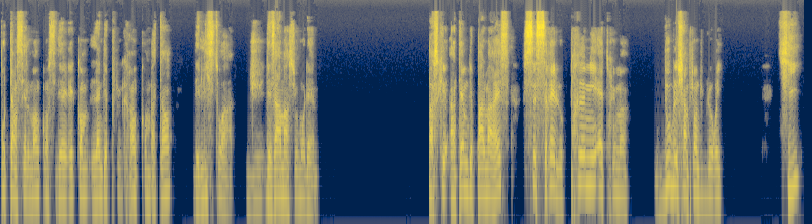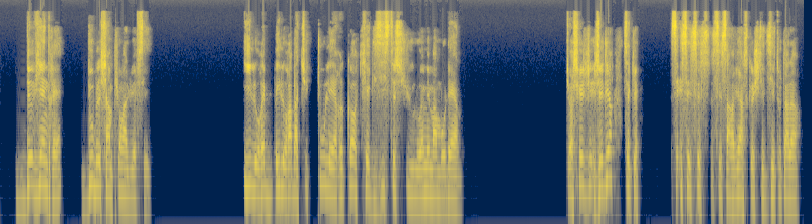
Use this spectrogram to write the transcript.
potentiellement considéré comme l'un des plus grands combattants de l'histoire des arts martiaux modernes. Parce que en termes de palmarès, ce serait le premier être humain double champion du Glory qui deviendrait double champion à l'UFC. Il il aura battu tous les records qui existent sur le MMA moderne. Tu vois ce que je veux dire? C'est que c'est, ça revient à ce que je te disais tout à l'heure.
